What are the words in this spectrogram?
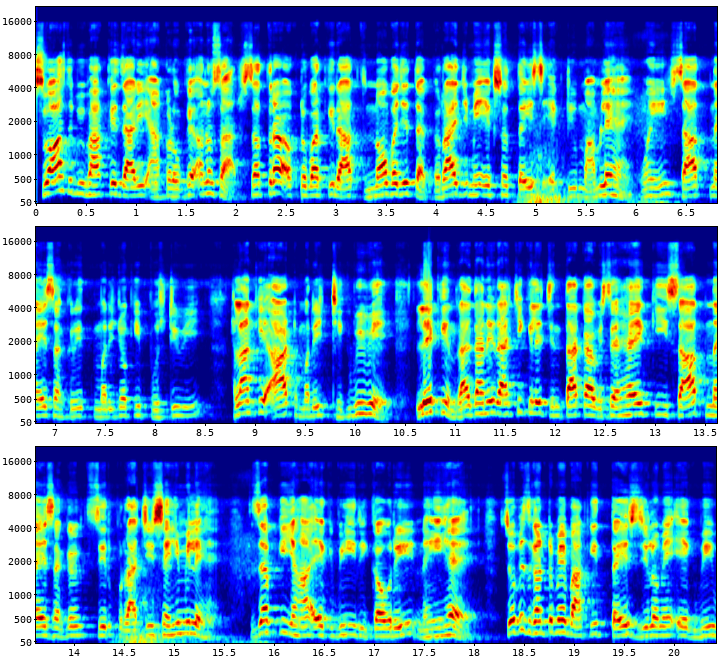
स्वास्थ्य विभाग के जारी आंकड़ों के अनुसार 17 अक्टूबर की रात 9 बजे तक राज्य में 123 एक्टिव मामले हैं। वहीं सात नए संक्रमित मरीजों की पुष्टि हुई। हालाँकि आठ मरीज़ ठीक भी हुए, लेकिन राजधानी रांची के लिए चिंता का विषय है कि सात नए संक्रमित सिर्फ़ रांची से ही मिले हैं, जबकि यहाँ एक भी रिकवरी नहीं है। चौबीस घंटों में बाकी तेईस जिलों में एक भी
